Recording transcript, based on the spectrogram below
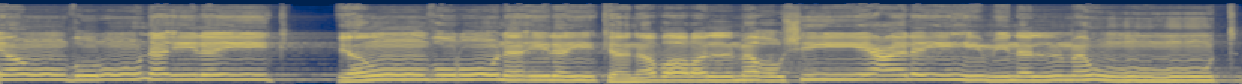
ينظرون إليك ينظرون إليك نظر المغشي عليه من الموت.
